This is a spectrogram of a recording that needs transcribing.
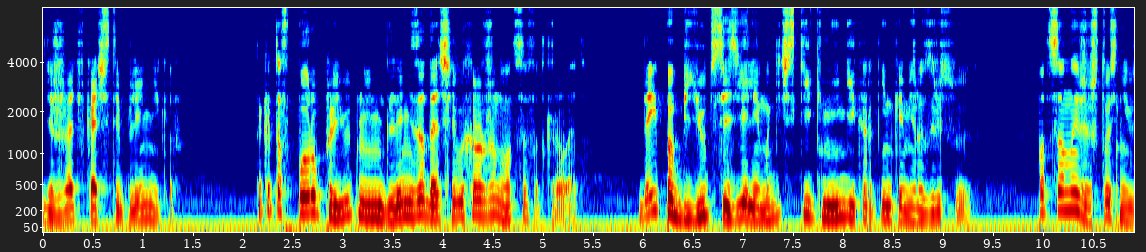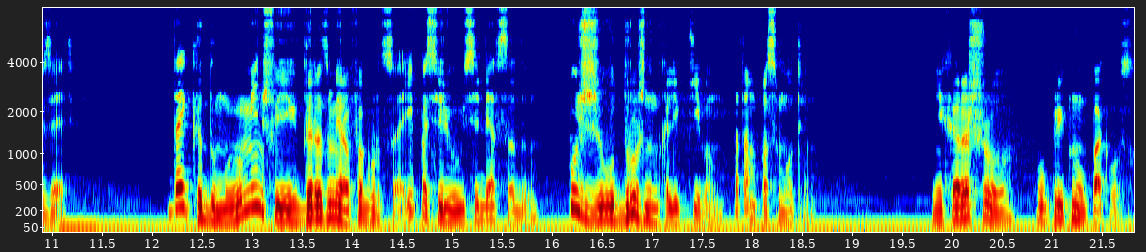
Держать в качестве пленников? Так это впору приют не для незадачливых оруженосцев открывать. Да и побьют все зелья, магические книги картинками разрисуют. Пацаны же, что с них взять? Дай-ка, думаю, уменьшу я их до размеров огурца и поселю у себя в саду. Пусть живут дружным коллективом, а там посмотрим. Нехорошо, упрекнул Паклус.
